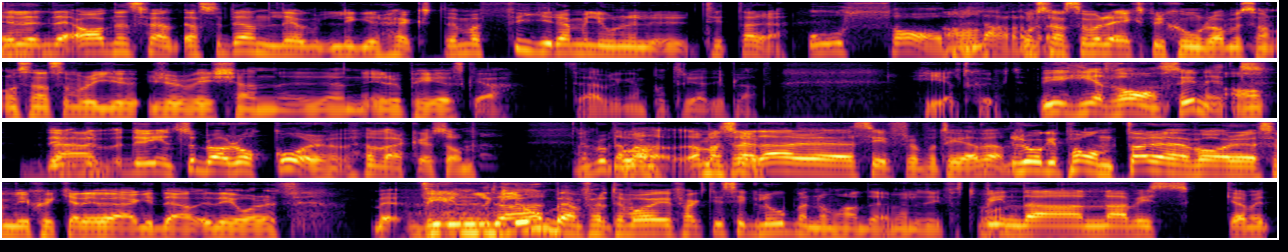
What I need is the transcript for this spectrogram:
Eller det- ja, den svenska, alltså den li- ligger högst. Den var fyra miljoner tittare. Åh sablar. Och sen så var det Expedition Robinson och sen så var det Eu- Eurovision, den europeiska tävlingen på tredje plats. Helt sjukt. Det är helt vansinnigt. Ja, det, där- det, det är inte så bra rockår, verkar det som. Det beror När man, när man ser där eh, siffror på TVn. Roger Pontare var det som vi skickade iväg det, det året. Men Till Globen, för att det var ju faktiskt i Globen de hade Melodifestivalen. vindarna viskar mitt...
